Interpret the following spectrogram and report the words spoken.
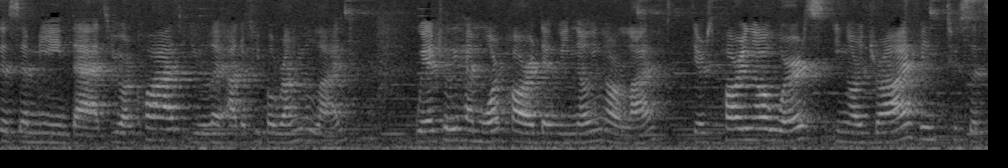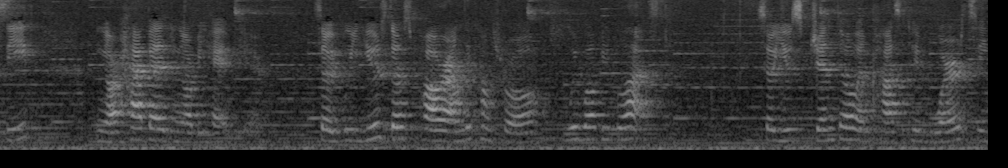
doesn't mean that you are quiet, you let other people run your life. We actually have more power than we know in our life. There's power in our words, in our drive in, to succeed, in our habit, in our behavior. So if we use those power under control, we will be blessed. So use gentle and positive words in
